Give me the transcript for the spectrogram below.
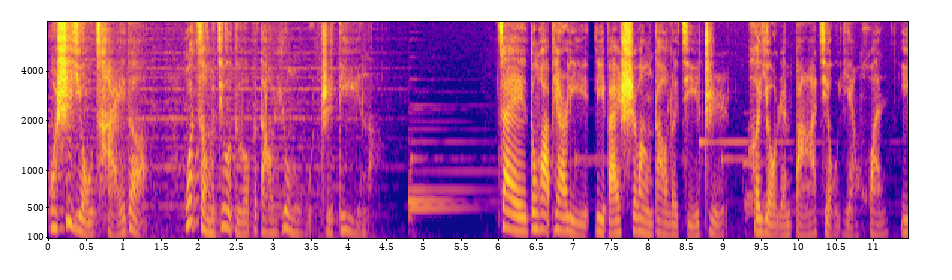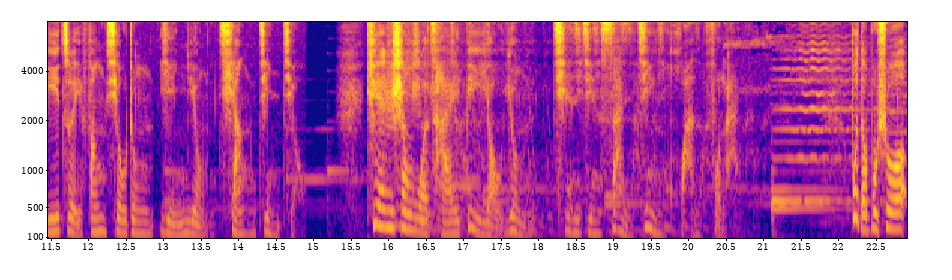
我是有才的，我怎么就得不到用武之地呢？”在动画片里，李白失望到了极致，和友人把酒言欢，一醉方休中，吟咏《将进酒》：“天生我材必有用，千金散尽还复来。”不得不说，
